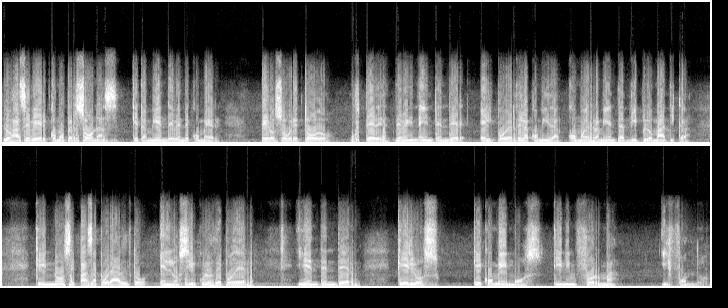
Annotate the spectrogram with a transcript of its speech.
Los hace ver como personas que también deben de comer, pero sobre todo ustedes deben entender el poder de la comida como herramienta diplomática que no se pasa por alto en los círculos de poder y entender que los que comemos tienen forma y fondo.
